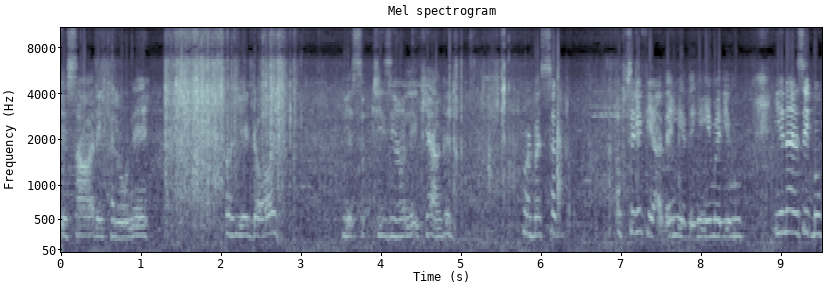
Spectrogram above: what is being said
ये सारे खिलौने, और ये डॉल, ये सब चीज़ यहाँ लेके आ गई। और बस सब, अब सिर्फ़ याद है, ये देखिए, ये मरियम। ये ना ऐसे बुक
